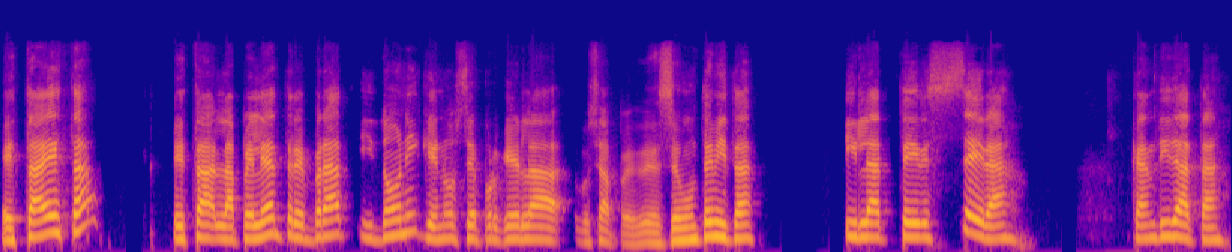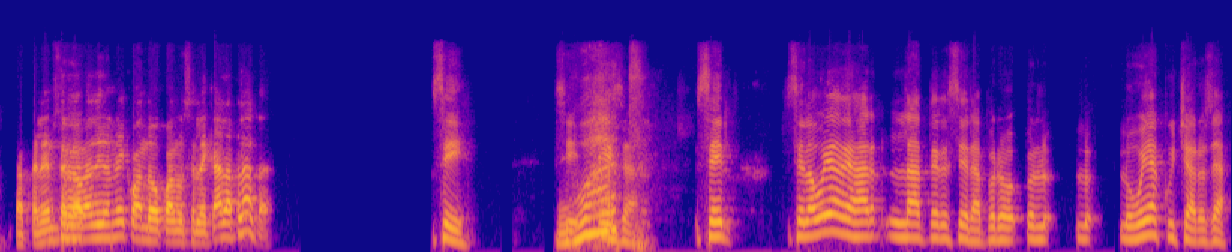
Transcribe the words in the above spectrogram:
Está esta, está la pelea entre Brad y Donnie, que no sé por qué la, o sea, pues es un temita. Y la tercera candidata, La pelea entre Dillon y cuando, cuando se le cae la plata. sí, sí, What? esa. Se, se la voy a dejar la tercera, pero, pero lo, lo- lo voy a escuchar. O sea,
